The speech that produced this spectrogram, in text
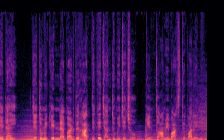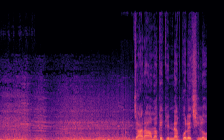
এটাই যে তুমি কিডন্যাপারদের হাত থেকে জানতু বেঁচেছো কিন্তু আমি বাঁচতে পারিনি। যারা আমাকে কিডন্যাপ করেছিল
